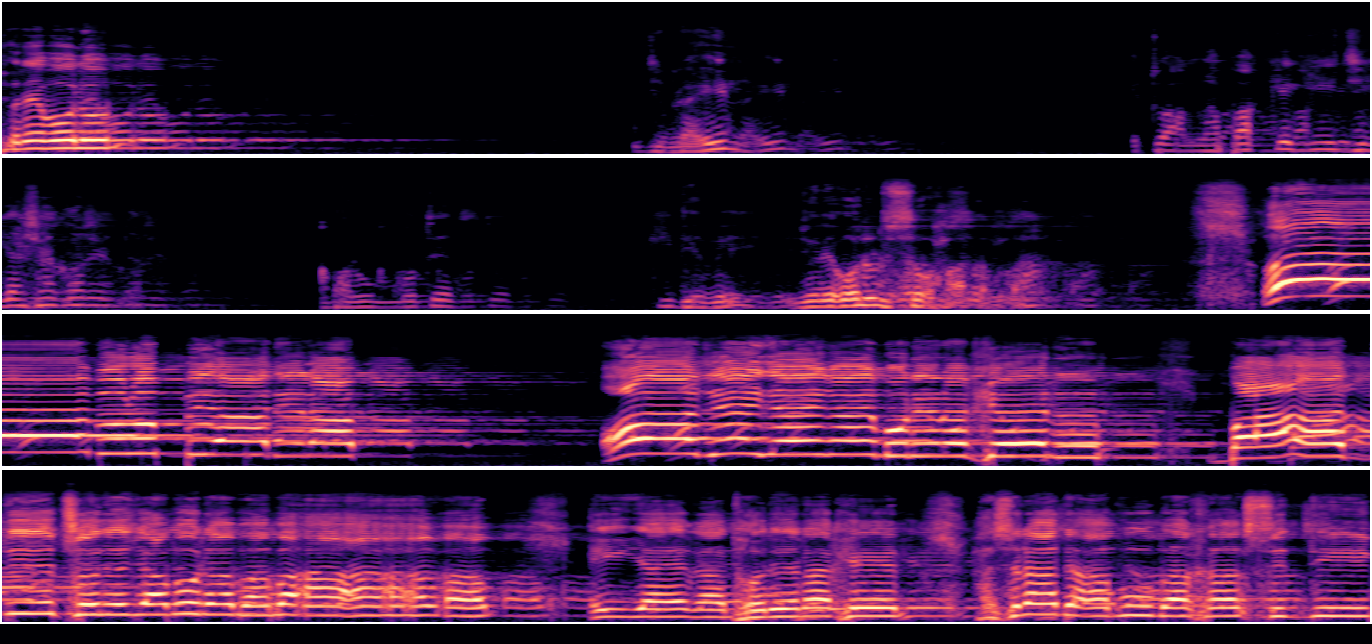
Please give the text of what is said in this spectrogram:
জোরে বলুন। জিব্রাইল, একটু আল্লাহ পাককে গিয়ে জিজ্ঞাসা করেন, আমার উম্মতের কি দেবে? জোরে বলুন সোহান আল্লাহ ও মুরব্বিয়ানেরা ও যে জায়গায় মনে রাখেন বাদ দিয়ে চলে যাব না বাবা। এই জায়গা ধরে রাখেন হজরত আবু বাকা সিদ্দিক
